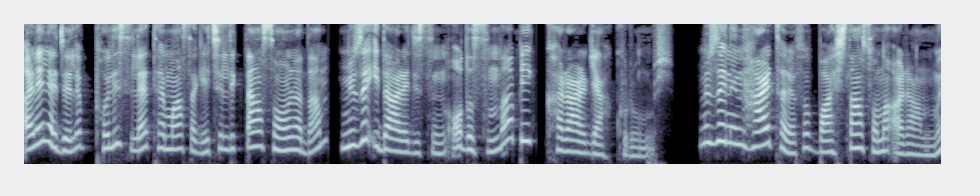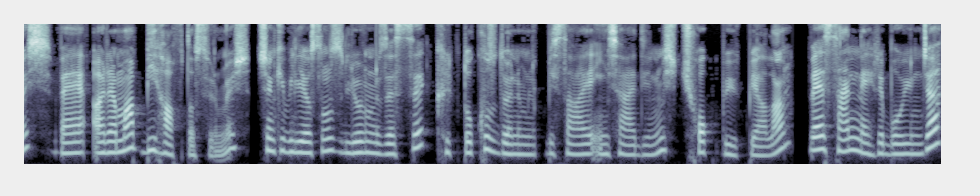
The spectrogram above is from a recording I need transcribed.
alelacele polis ile temasa geçildikten sonra da müze idarecisinin odasında bir karargah kurulmuş. Müzenin her tarafı baştan sona aranmış ve arama bir hafta sürmüş. Çünkü biliyorsunuz Louvre Müzesi 49 dönümlük bir sahaya inşa edilmiş çok büyük bir alan ve Sen Nehri boyunca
